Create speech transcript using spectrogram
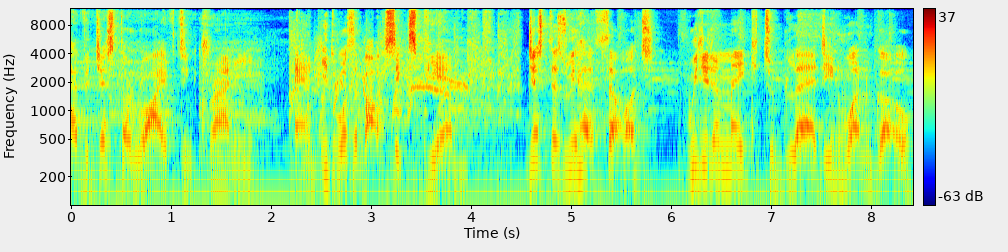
Have just arrived in Kranj and it was about 6 pm. Just as we had thought, we didn't make it to Bled in one go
